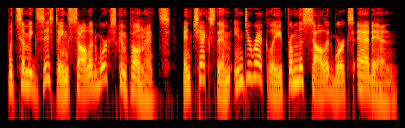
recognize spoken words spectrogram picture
with some existing SOLIDWORKS components and checks them indirectly from the SOLIDWORKS add-in.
